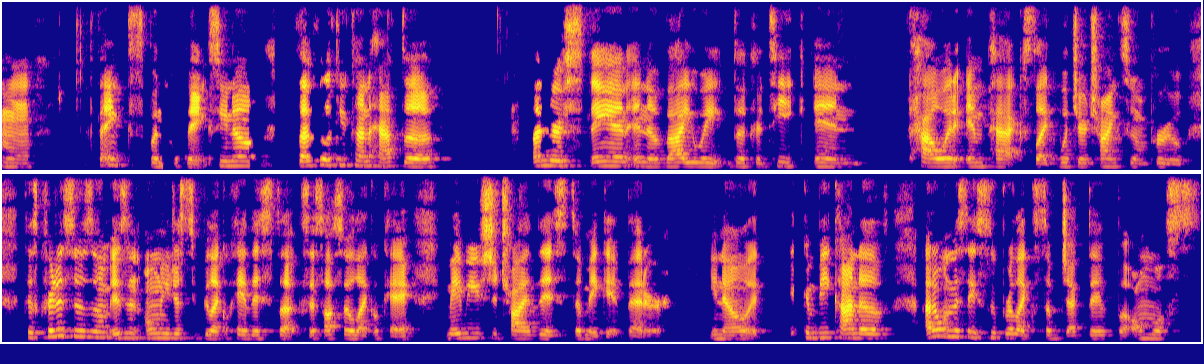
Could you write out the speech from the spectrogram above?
hmm, thanks, but no thanks, you know? So I feel like you kind of have to understand and evaluate the critique and how it impacts like what you're trying to improve. Because criticism isn't only just to be like okay this sucks. It's also like okay maybe you should try this to make it better. You know it, it can be kind of i don't want to say super like subjective but almost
